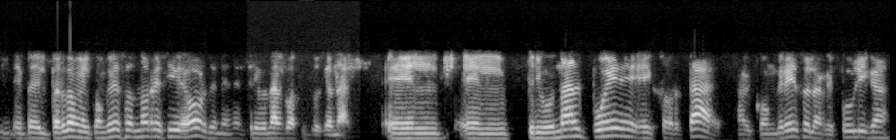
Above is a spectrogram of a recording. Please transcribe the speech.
el, perdón, el Congreso no recibe órdenes del Tribunal Constitucional. El, el tribunal puede exhortar al Congreso de la República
